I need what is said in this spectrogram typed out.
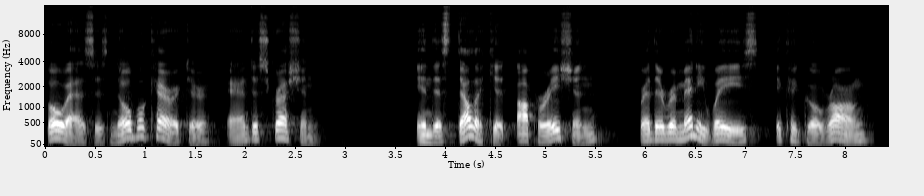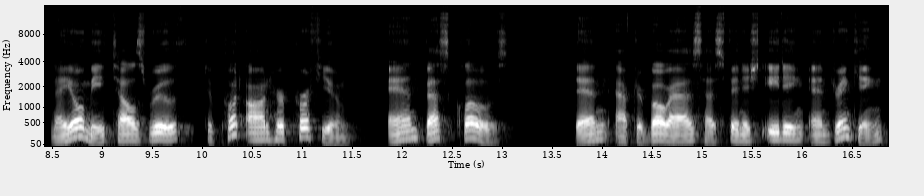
Boaz's noble character and discretion. In this delicate operation, where there were many ways it could go wrong, Naomi tells Ruth to put on her perfume and best clothes. Then, after Boaz has finished eating and drinking,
